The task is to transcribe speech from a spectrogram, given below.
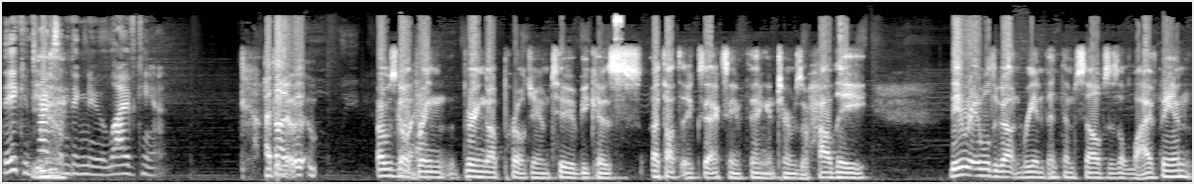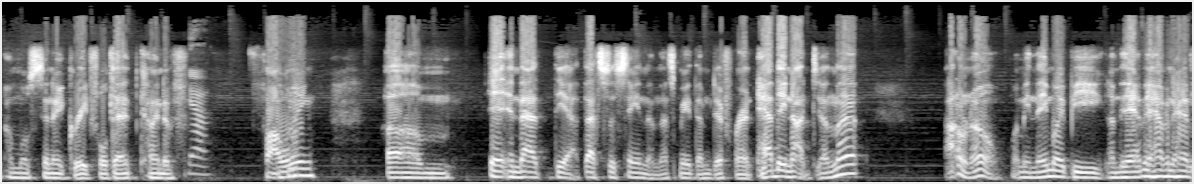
they can try something new, live can't. I thought it, I was going to bring bring up Pearl Jam too because I thought the exact same thing in terms of how they they were able to go out and reinvent themselves as a live band, almost in a Grateful Dead kind of Yeah. following. Um, and, and that yeah, that sustained them. That's made them different. Had they not done that, I don't know. I mean, they might be. I mean, they, they haven't had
